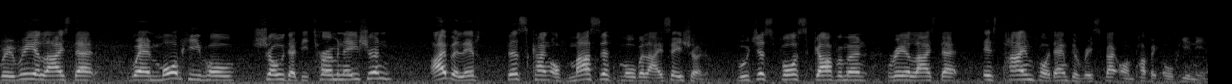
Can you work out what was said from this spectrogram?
we realize that when more people show their determination, I believe this kind of massive mobilization will just force government realize that it's time for them to respect on public opinion.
